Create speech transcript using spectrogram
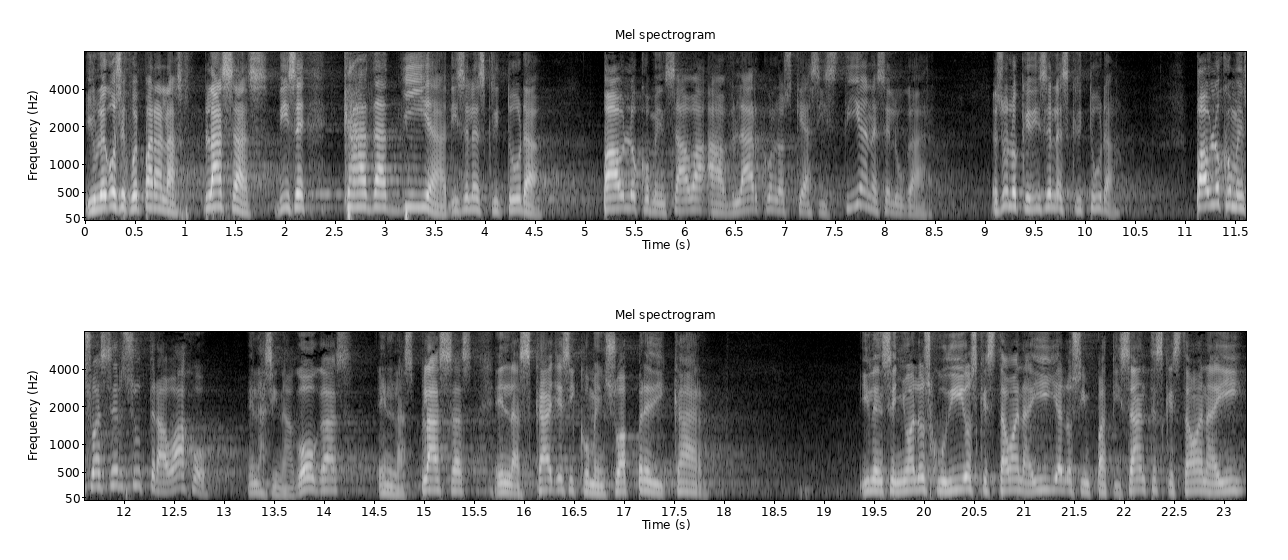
Y luego se fue para las plazas. Dice, cada día, dice la escritura, Pablo comenzaba a hablar con los que asistían a ese lugar. Eso es lo que dice la escritura. Pablo comenzó a hacer su trabajo en las sinagogas, en las plazas, en las calles y comenzó a predicar. Y le enseñó a los judíos que estaban ahí y a los simpatizantes que estaban ahí,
